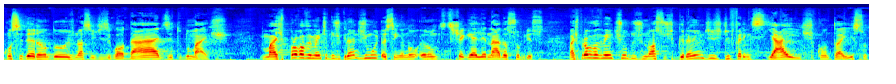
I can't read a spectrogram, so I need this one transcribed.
considerando as nossas desigualdades e tudo mais. Mas provavelmente dos grandes. Assim, eu não, eu não cheguei a ler nada sobre isso. Mas provavelmente um dos nossos grandes diferenciais quanto a isso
